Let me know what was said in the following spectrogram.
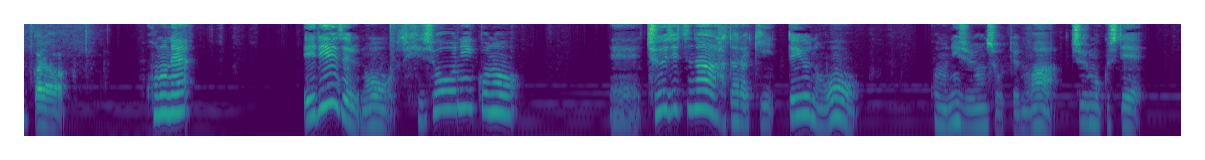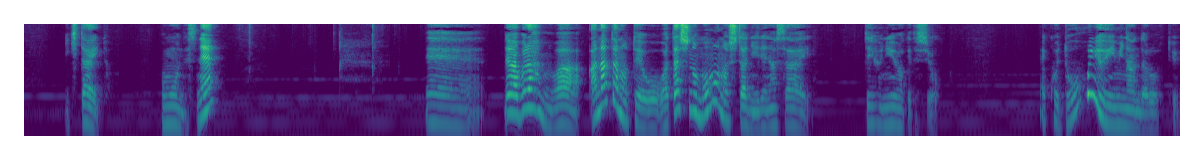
だから、このね、エリエゼルの非常にこの、えー、忠実な働きっていうのを、この24章っていうのは注目していきたいと思うんですね。えー、で、アブラハムは、あなたの手を私の桃の下に入れなさいっていうふうに言うわけですよ。え、これどういう意味なんだろうって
